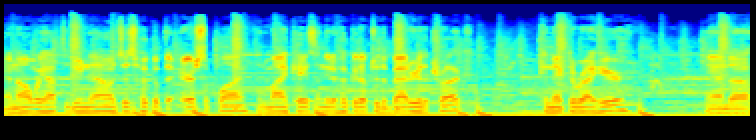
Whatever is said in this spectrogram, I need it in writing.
And all we have to do now is just hook up the air supply. In my case, I need to hook it up to the battery of the truck, connect it right here, and uh,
